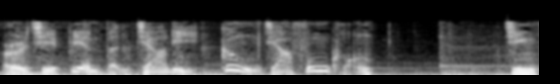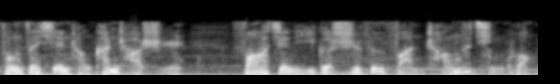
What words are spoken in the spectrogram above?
而且变本加厉，更加疯狂。警方在现场勘查时，发现了一个十分反常的情况：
